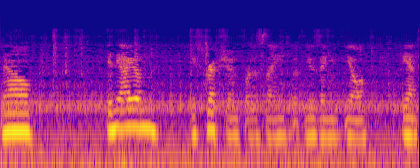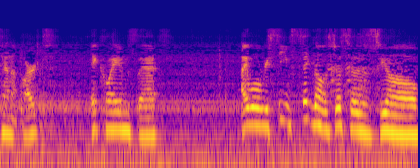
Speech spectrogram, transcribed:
Now, in the item description for this thing, with using, you know, the antenna parts, it claims that I will receive signals just as, you know,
